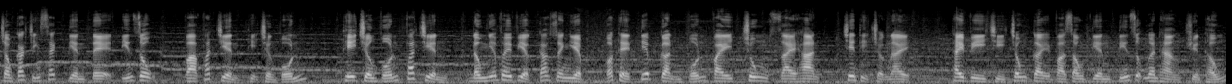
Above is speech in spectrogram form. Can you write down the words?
trong các chính sách tiền tệ, tín dụng và phát triển thị trường vốn. Thị trường vốn phát triển đồng nghĩa với việc các doanh nghiệp có thể tiếp cận vốn vay chung dài hạn trên thị trường này thay vì chỉ trông cậy vào dòng tiền tín dụng ngân hàng truyền thống.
